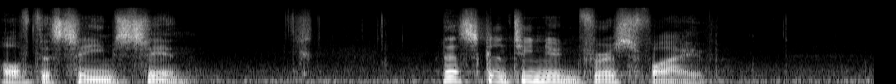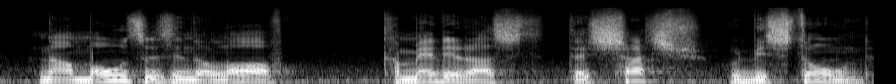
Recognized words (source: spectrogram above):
of the same sin. Let's continue in verse 5. Now, Moses in the law commanded us that such would be stoned.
